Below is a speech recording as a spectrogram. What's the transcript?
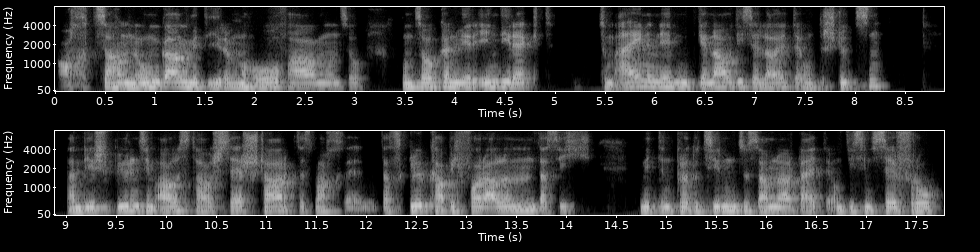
achtsamen Umgang mit ihrem Hof haben und so. Und so können wir indirekt zum einen eben genau diese Leute unterstützen, wir spüren es im Austausch sehr stark. Das, macht, äh, das Glück habe ich vor allem, dass ich mit den Produzierenden zusammenarbeite und die sind sehr froh,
